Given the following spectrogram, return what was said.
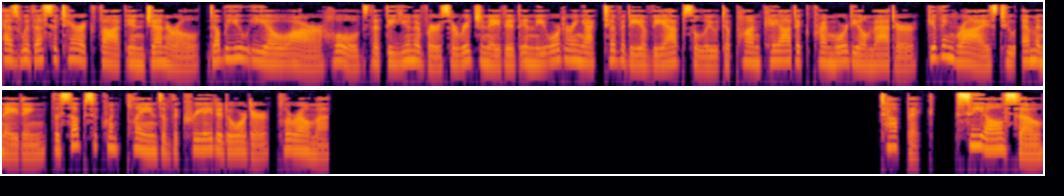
as with esoteric thought in general, WEOR holds that the universe originated in the ordering activity of the Absolute upon chaotic primordial matter, giving rise to emanating the subsequent planes of the created order pleroma. See also.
